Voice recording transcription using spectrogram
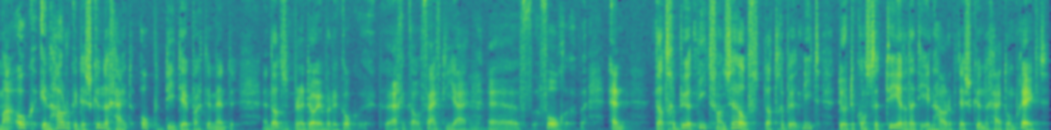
maar ook inhoudelijke deskundigheid op die departementen. En dat is een pleidooi wat ik ook eigenlijk al 15 jaar uh, volg. En dat gebeurt niet vanzelf. Dat gebeurt niet door te constateren dat die inhoudelijke deskundigheid ontbreekt.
